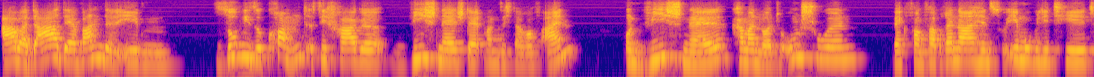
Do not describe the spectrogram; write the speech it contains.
Aber da der Wandel eben sowieso kommt, ist die Frage, wie schnell stellt man sich darauf ein und wie schnell kann man Leute umschulen, weg vom Verbrenner hin zu E-Mobilität,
